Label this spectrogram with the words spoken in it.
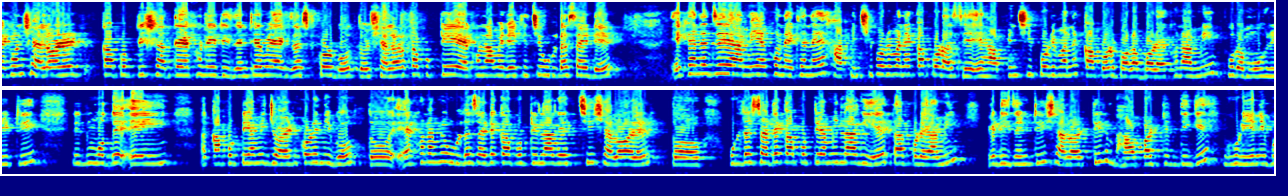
এখন সালোয়ারের কাপড়টির সাথে এখন এই ডিজাইনটি আমি অ্যাডজাস্ট করব। তো সালোয়ার কাপড়টি এখন আমি রেখেছি উল্টা সাইডে এখানে যে আমি এখন এখানে হাফ ইঞ্চি পরিমাণে কাপড় আছে, এই হাফ ইঞ্চি পরিমাণে কাপড় বরাবর এখন আমি পুরো মুহুরিটির মধ্যে এই কাপড়টি আমি জয়েন করে নিব। তো এখন আমি উল্টা সাইডে কাপড়টি লাগাচ্ছি সালোয়ারের। তো উল্টা সাইডে কাপড়টি আমি লাগিয়ে তারপরে আমি এই ডিজাইনটি সালোয়ারটির ভাও পার্টির দিকে ঘুরিয়ে নিব।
